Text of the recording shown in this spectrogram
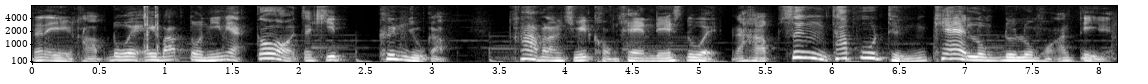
นั่นเองครับ โดยไอ้บัฟตัวนี้เนี่ยก็จะคิดขึ้นอยู่กับ ค่าพลังชีวิตของแคนเดสด้วยนะครับ ซึ่งถ้าพูดถึงแค่ลมโดยรวมของอันติเนี่ย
